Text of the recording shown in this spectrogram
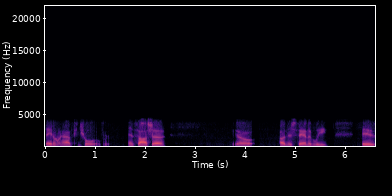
they don't have control over. And Sasha, you know, understandably, is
